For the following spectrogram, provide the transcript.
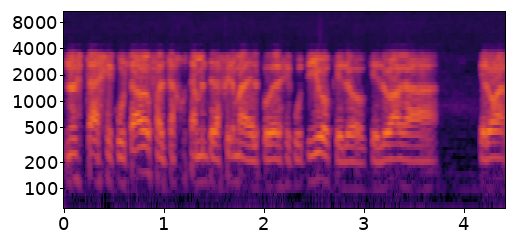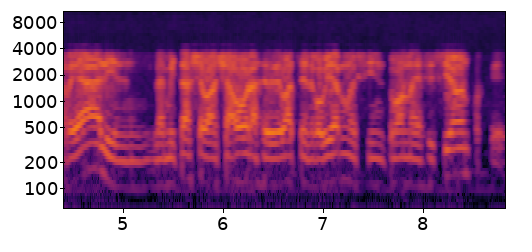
no está ejecutado, falta justamente la firma del Poder Ejecutivo que lo, que lo haga que lo haga real y en la mitad llevan ya horas de debate en el gobierno y sin tomar una decisión porque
